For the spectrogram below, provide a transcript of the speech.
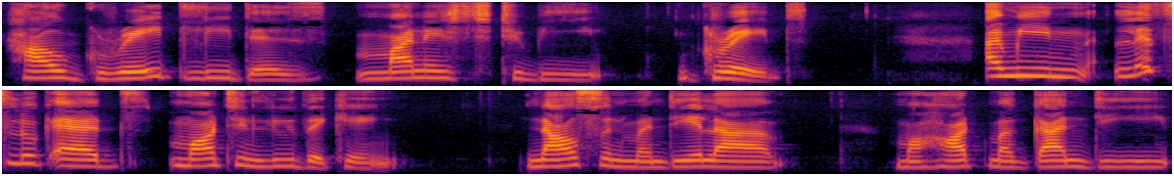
how great leaders managed to be great. I mean, let's look at Martin Luther King, Nelson Mandela, Mahatma Gandhi,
